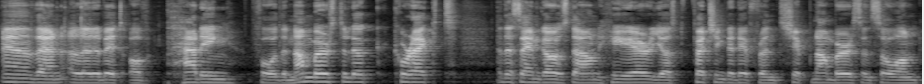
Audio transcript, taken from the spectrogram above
and then a little bit of padding for the numbers to look correct. And the same goes down here, just fetching the different ship numbers and so on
